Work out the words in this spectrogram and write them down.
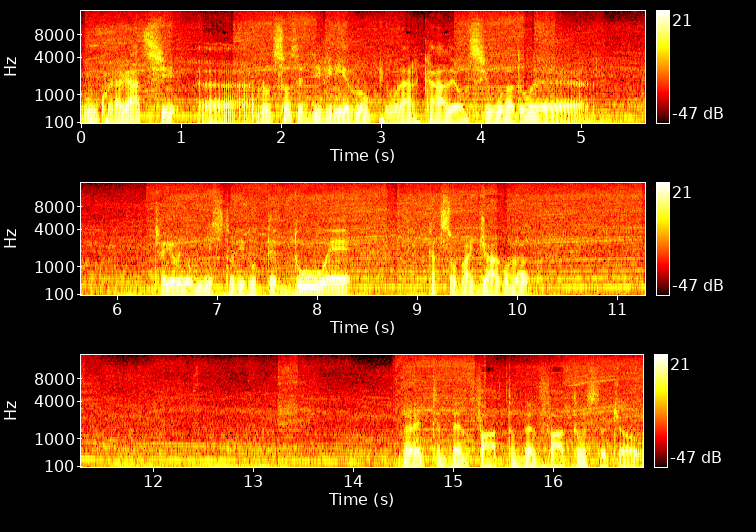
Comunque ragazzi, eh, non so se definirlo più un arcade o un simulatore. Cioè io vedo un misto di tutte e due. Cazzo fai Giacomo? Veramente ben fatto, ben fatto questo gioco.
